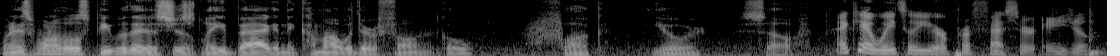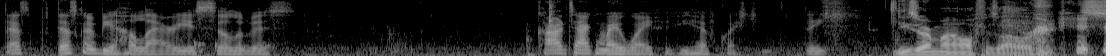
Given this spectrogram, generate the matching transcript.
When it's one of those people that is just laid back and they come out with their phone, go fuck yourself. I can't wait till you're a professor, Angel. That's that's gonna be a hilarious syllabus. Contact my wife if you have questions. They, These are my office hours.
